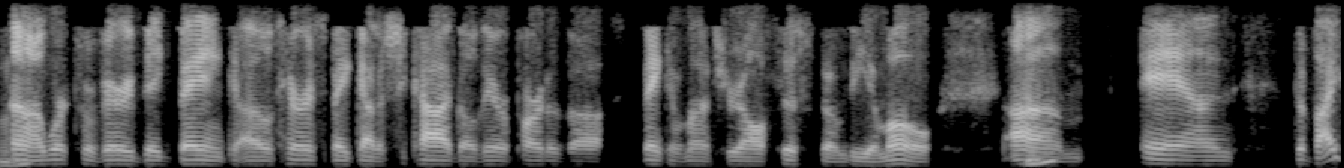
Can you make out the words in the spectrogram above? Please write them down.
Mhm. uh, I worked for a very big bank. Uh, it was Harris Bank out of Chicago. They were part of the Bank of Montreal system, BMO. Um, And the vice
